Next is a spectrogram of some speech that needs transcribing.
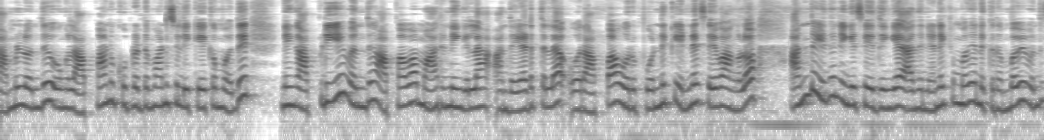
தமிழ் வந்து உங்களை அப்பான்னு கூப்பிடட்டுமான்னு சொல்லி கேட்கும்போது நீங்கள் அப்படியே வந்து அப்பாவாக மாறினீங்களா அந்த இடத்துல ஒரு அப்பா ஒரு பொண்ணுக்கு என்ன செய்வாங்களோ அந்த இதை நீங்கள் செய்தீங்க. அது நினைக்கும் போது எனக்கு ரொம்பவே வந்து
